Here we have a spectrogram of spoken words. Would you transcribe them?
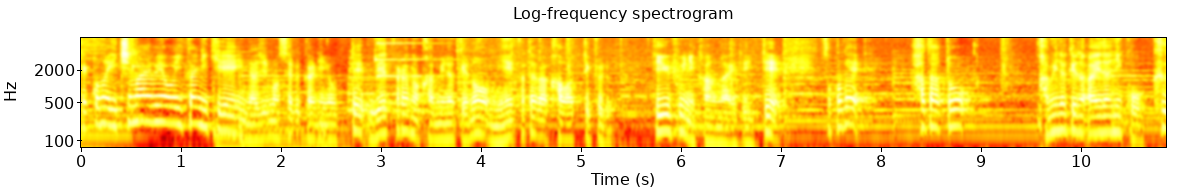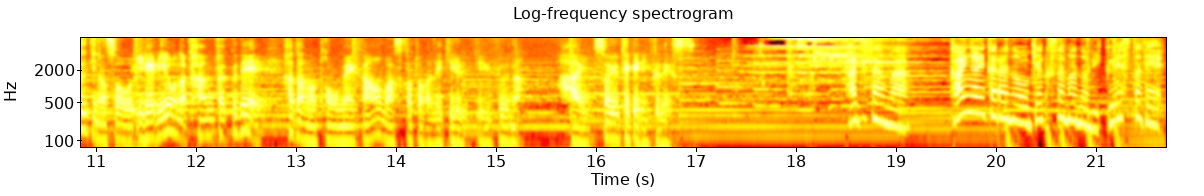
でこの1枚目をいかにきれいになじませるかによって上からの髪の毛の見え方が変わってくるっていうふうに考えていてそこで肌と髪の毛の間にこう空気の層を入れるような感覚で肌の透明感を増すことができるっていう風な、はい、そういうテクニックです。カズさんは海外からのお客様のリクエストで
